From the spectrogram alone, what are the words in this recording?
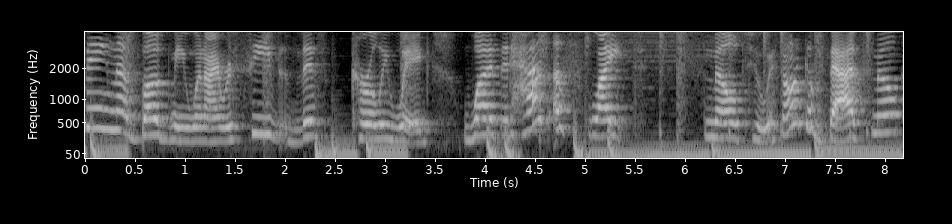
thing that bugged me when I received this curly wig was it has a slight smell to it. It's not like a bad smell,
